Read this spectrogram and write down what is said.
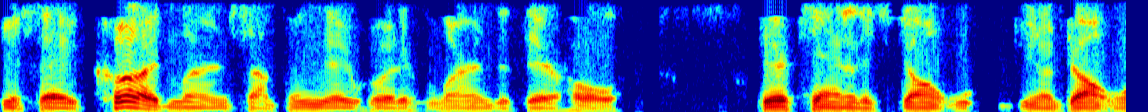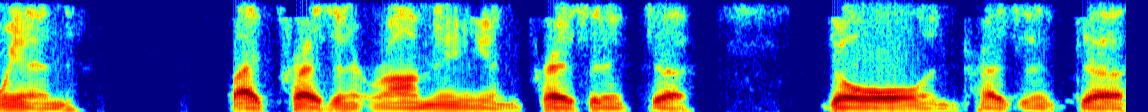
if they could learn something, they would have learned that their whole their candidates don't you know don't win, like President Romney and President uh, Dole and President uh,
